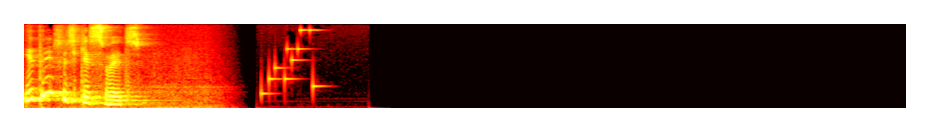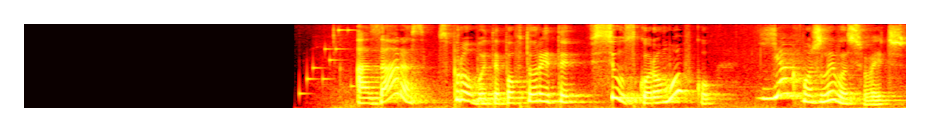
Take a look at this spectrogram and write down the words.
і трішечки швидше. А зараз спробуйте повторити всю скоромовку як можливо швидше.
